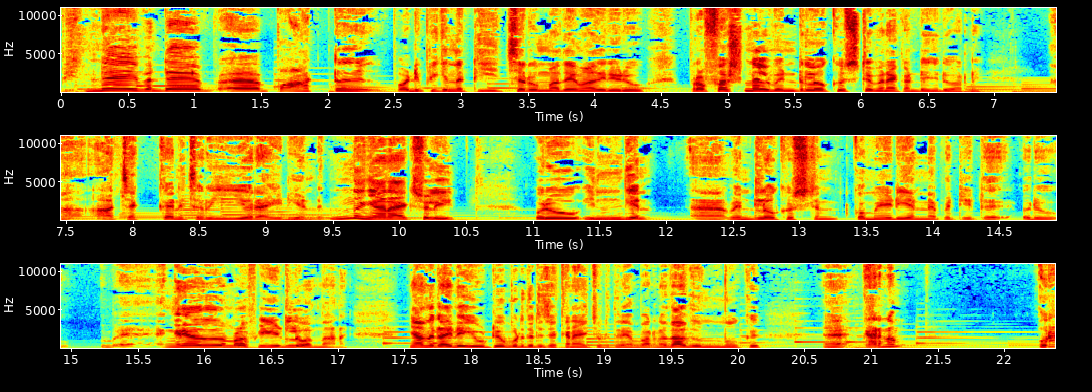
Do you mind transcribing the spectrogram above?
പിന്നെ ഇവന്റെ പാട്ട് പഠിപ്പിക്കുന്ന ടീച്ചറും അതേമാതിരി ഒരു പ്രൊഫഷണൽ വെൻട്രലോക്വിസ്റ്റ് ഇവനെ കണ്ടു കഴിഞ്ഞിട്ട് പറഞ്ഞു "ആ, ആ ചെക്കന് ചെറിയൊരു ഐഡിയ ഉണ്ട്. ഇന്ന് ഞാൻ ആക്ച്വലി ഒരു ഇന്ത്യൻ വെൻട്രലോക്വിസ്റ്റൻ കൊമേഡിയനെ പറ്റിയിട്ട് ഒരു എങ്ങനെയോ അത് നമ്മളെ ഫീൽഡിൽ വന്നാണ്. ഞാൻ എന്നിട്ട് അതിന്റെ യൂട്യൂബ് എടുത്തിട്ട് ചെക്കൻ അയച്ചു കൊടുത്തിട്ട് ഞാൻ പറഞ്ഞത് അതൊന്ന് നോക്ക്. കാരണം ഒരു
